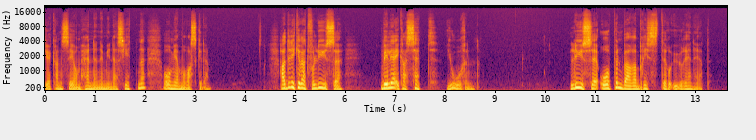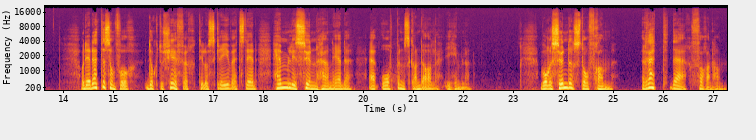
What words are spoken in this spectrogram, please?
jeg kan se om hendene mine er skitne, og om jeg må vaske dem. Hadde det ikke vært for lyset, ville jeg ikke ha sett jorden. Lyset åpenbarer brister og urenhet. Og det er dette som får doktor Schäfer til å skrive et sted Hemmelig synd her nede er åpen skandale i himmelen. Våre synder står fram, rett der foran ham,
